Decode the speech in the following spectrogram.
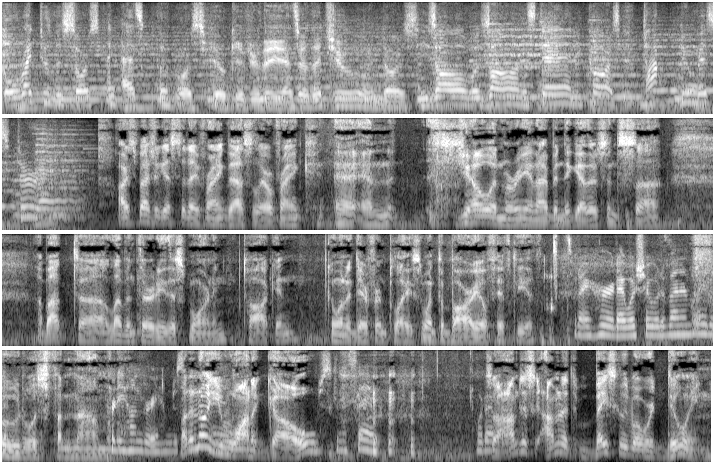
Go right to the source and ask the horse. He'll give you the answer that you endorse. He's always on a steady course. Talk to Mr. Ed. Our special guest today, Frank Vascellaro. Frank uh, and Joe and Marie and I have been together since uh, about uh, 11.30 this morning, talking, going to different place. Went to Barrio 50th. That's what I heard. I wish I would have been invited. Food was phenomenal. Pretty hungry. I'm just. But I know you want to go. I'm just gonna say. Whatever. So I'm just I'm gonna basically what we're doing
